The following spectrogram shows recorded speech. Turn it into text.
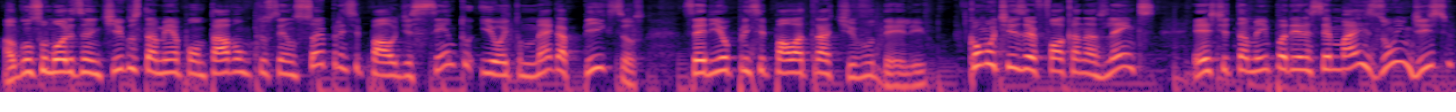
Alguns rumores antigos também apontavam que o sensor principal de 108 megapixels seria o principal atrativo dele. Como o teaser foca nas lentes, este também poderia ser mais um indício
